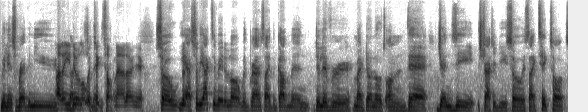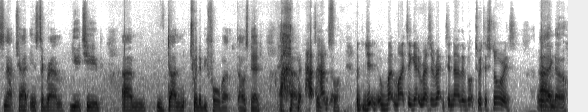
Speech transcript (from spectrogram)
millions of revenue. I know you do a lot with tiktok now don't you? So yeah so we activate a lot with brands like the government Deliveroo mcdonald's on their gen z strategy so it's like tiktok snapchat instagram youtube um, we've done Twitter before, but that was dead. Um, how, so how, so. But might it get resurrected now they've got Twitter stories? I know.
